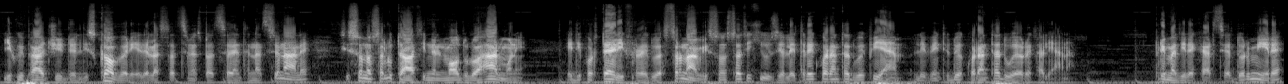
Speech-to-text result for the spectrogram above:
Gli equipaggi del Discovery e della Stazione Spaziale Internazionale si sono salutati nel modulo Harmony ed i portelli fra le due astronavi sono stati chiusi alle 3.42 pm, le 22.42 ora italiana. Prima di recarsi a dormire,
